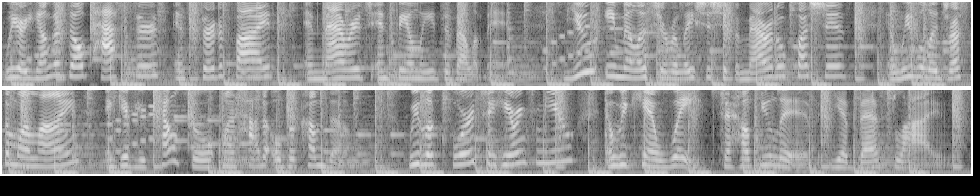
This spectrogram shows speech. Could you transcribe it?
We are young adult pastors and certified in marriage and family development. You email us your relationship and marital questions, and we will address them online and give you counsel on how to overcome them. We look forward to hearing from you, and we can't wait to help you live your best lives.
